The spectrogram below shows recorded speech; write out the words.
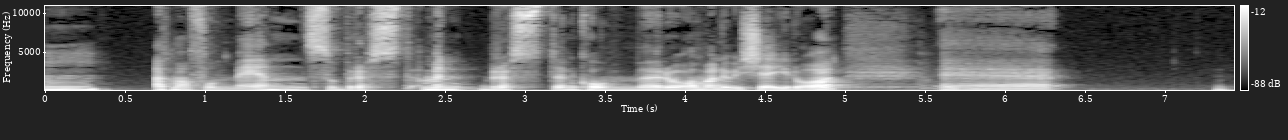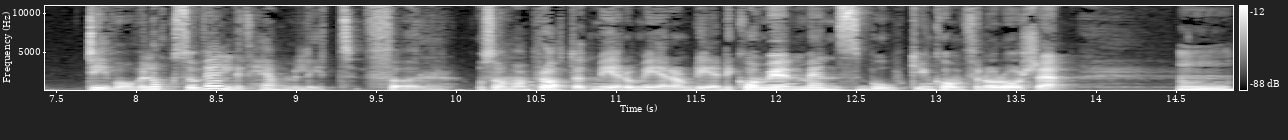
Mm. att man får mens och bröst, men brösten kommer och om man nu är tjej då. Eh, det var väl också väldigt hemligt förr. Och så har man pratat mer och mer om det. Det kom ju en mensboken kom för några år sedan. Mm.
